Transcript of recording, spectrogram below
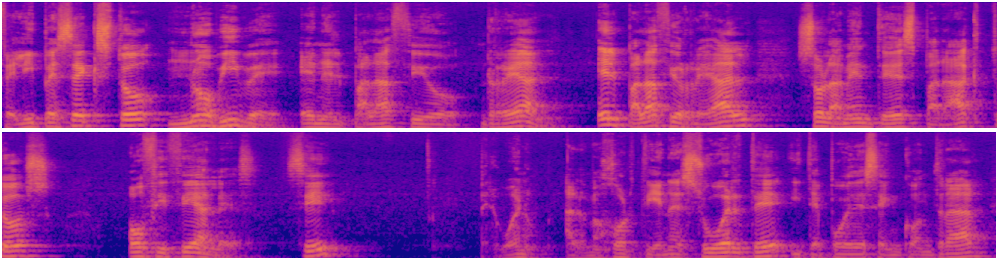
Felipe VI no vive en el Palacio Real. El Palacio Real solamente es para actos oficiales, ¿sí? Pero bueno, a lo mejor tienes suerte y te puedes encontrar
